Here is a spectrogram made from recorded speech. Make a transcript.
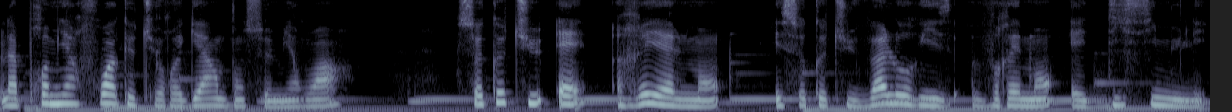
La première fois que tu regardes dans ce miroir, ce que tu es réellement et ce que tu valorises vraiment est dissimulé.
